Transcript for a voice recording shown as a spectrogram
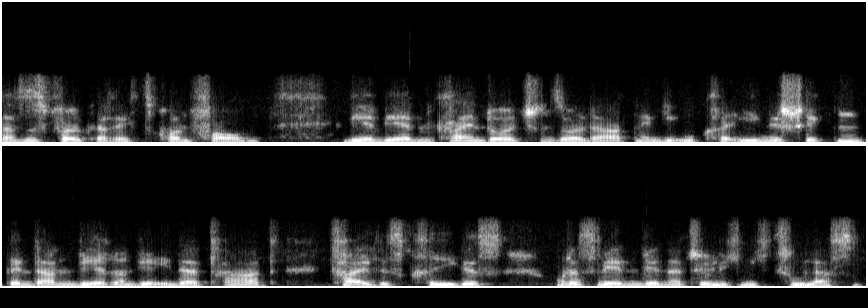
Das ist völkerrechtskonform. Wir werden keinen deutschen Soldaten in die Ukraine schicken, denn dann wären wir in der Tat Teil des Krieges und das werden wir natürlich nicht zulassen.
